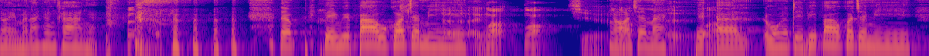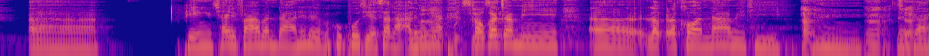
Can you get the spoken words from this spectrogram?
หน่อยมานั่งข้างๆอะแล้วเพลงพี่เป้าก็จะมีเออเงาะเงาะชื่อเนาะใช่ไหมเออเพลงเอ่อวงดนตรีพี่เป้าก็จะมีอ่าเพลงใช่ฟ้าบรรดาให้เธอเป็นผู้ผู้เสียสละอะไรพวกเนี้ยเออผู้เสียสละเขาก็จะมีเอ่อละละครหน้าเวทีอ่าอืมอ่าใช่นะคะ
